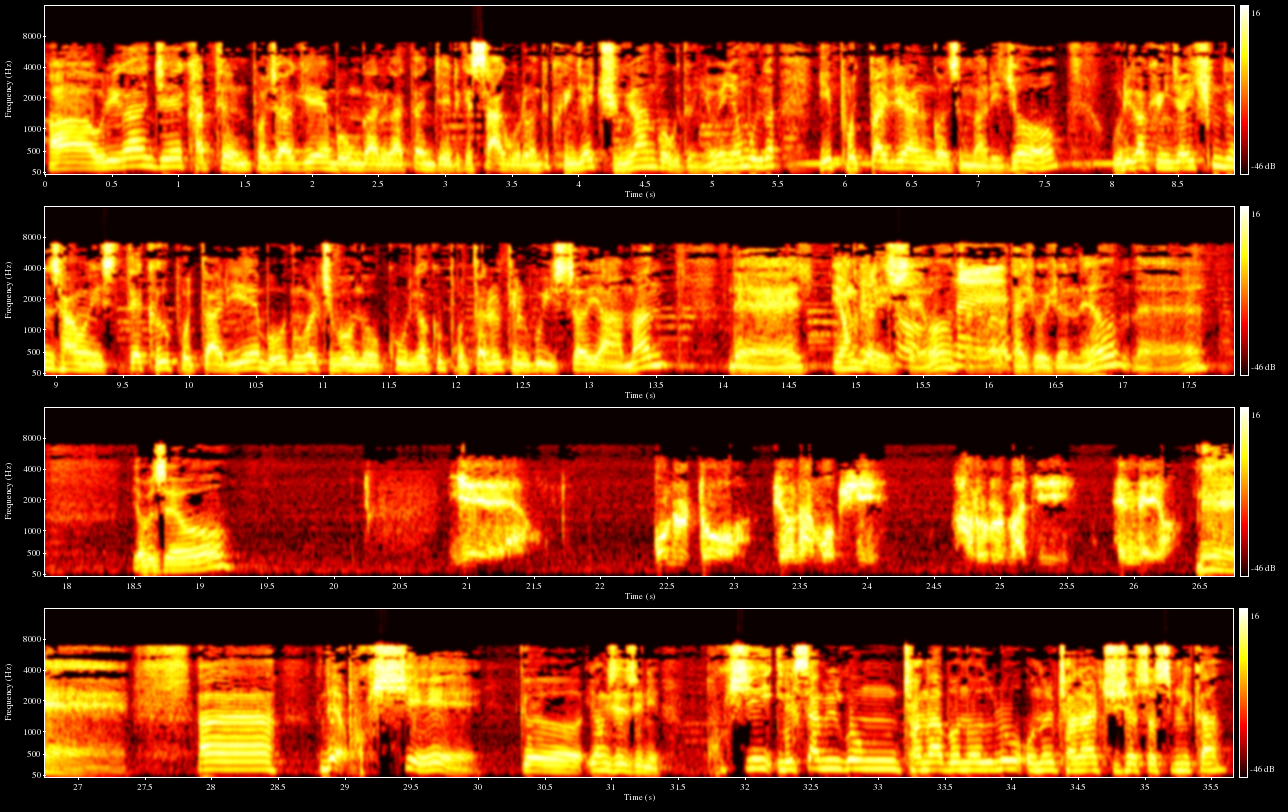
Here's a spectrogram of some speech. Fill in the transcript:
아, 우리가 이제 같은 보자기에 뭔가를 갖다 이제 이렇게 싸고 그러는데 굉장히 중요한 거거든요. 왜냐하면 우리가 이 보따리라는 것은 말이죠. 우리가 굉장히 힘든 상황에 있을 때 그 보따리에 모든 걸 집어넣고 우리가 그 보따리를 들고 있어야만 네, 연결해 그렇죠. 주세요. 네. 전화가 다시 오셨네요. 네. 여보세요? 예, 오늘도 변함없이 하루를 맞이했네요. 네. 아, 근데 혹시, 그, 영세수님, 혹시 1310 전화번호로 오늘 전화를 주셨었습니까?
